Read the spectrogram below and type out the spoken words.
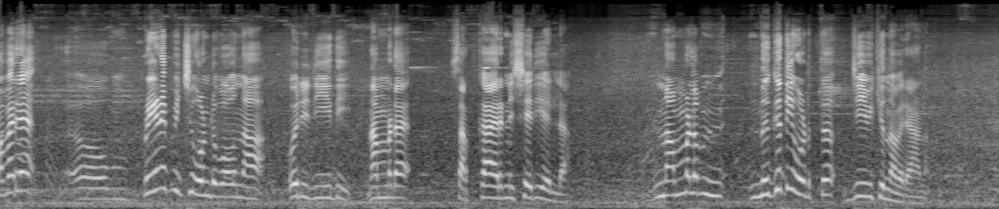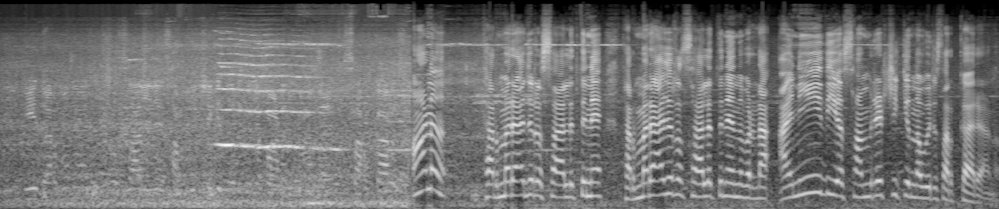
അവരെ പ്രീണിപ്പിച്ചു കൊണ്ടുപോകുന്ന ഒരു രീതി നമ്മുടെ സർക്കാരിന് ശരിയല്ല. നമ്മളും നികുതി കൊടുത്ത് ജീവിക്കുന്നവരാണ്. ആണ് ധർമ്മരാജ റസാലത്തിനെ ധർമ്മരാജ റസാലത്തിനെ എന്ന് പറഞ്ഞാൽ അനീതിയെ സംരക്ഷിക്കുന്ന ഒരു സർക്കാരാണ്.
